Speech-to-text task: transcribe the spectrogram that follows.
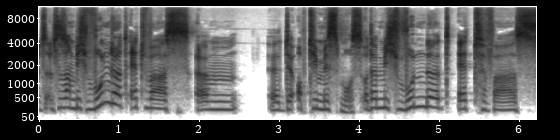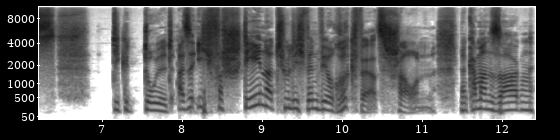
sozusagen, mich wundert etwas, ähm, äh, der Optimismus oder mich wundert etwas die Geduld. Also ich verstehe natürlich, wenn wir rückwärts schauen, dann kann man sagen,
